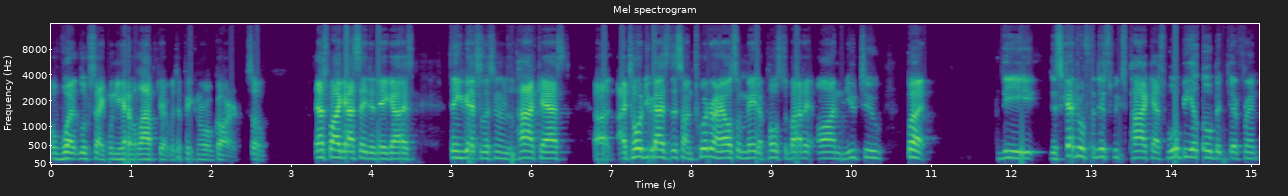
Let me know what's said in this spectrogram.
of what it looks like when you have a lap threat with a pick and roll guard. So that's why I got to say today, guys. Thank you guys for listening to the podcast. Uh, I told you guys this on Twitter. I also made a post about it on YouTube. But the the schedule for this week's podcast will be a little bit different.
